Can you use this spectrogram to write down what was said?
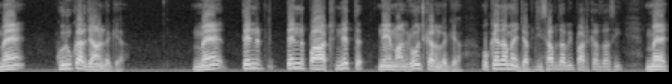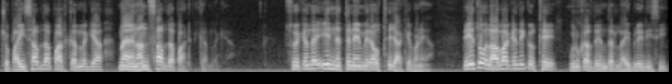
ਮੈਂ ਗੁਰੂ ਘਰ ਜਾਣ ਲੱਗਿਆ। ਮੈਂ ਤਿੰਨ ਤਿੰਨ ਪਾਠ ਨਿਤ ਨੇ ਮੰਗ ਰੋਜ਼ ਕਰਨ ਲੱਗਿਆ। ਉਹ ਕਹਿੰਦਾ, ਮੈਂ ਜਪਜੀ ਸਾਹਿਬ ਦਾ ਵੀ ਪਾਠ ਕਰਦਾ ਸੀ, ਮੈਂ ਚੁਪਾਈ ਸਾਹਿਬ ਦਾ ਪਾਠ ਕਰਨ ਲੱਗਿਆ, ਮੈਂ ਆਨੰਦ ਸਾਹਿਬ ਦਾ ਪਾਠ ਵੀ ਕਰਨ ਲੱਗਿਆ। ਸੋ ਇਹ ਕਹਿੰਦਾ, ਇਹ ਨਿਤਨੇ ਮੇਰਾ ਉੱਥੇ ਜਾ ਕੇ ਬਣਿਆ। ਤੇ ਇਹ ਤੋਂ ਇਲਾਵਾ ਕਹਿੰਦੇ ਕਿ ਉੱਥੇ ਗੁਰੂ ਘਰ ਦੇ ਅੰਦਰ ਲਾਇਬ੍ਰੇਰੀ ਸੀ।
